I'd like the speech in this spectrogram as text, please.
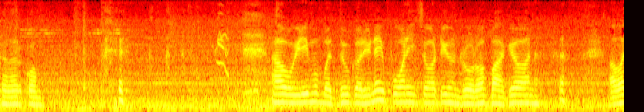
કલર કોમ. આ ઓઈડીમાં બધું કર્યું નહીં, પોણી ચોટ્યું રોરો ભાગ્યો અને હવે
